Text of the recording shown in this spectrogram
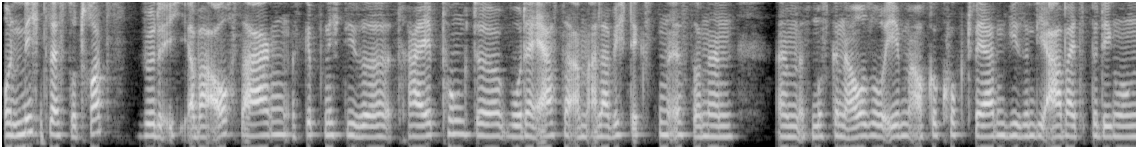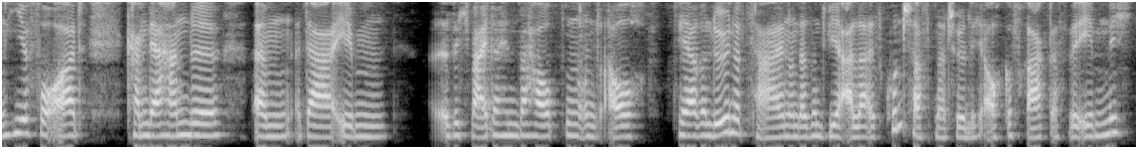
und nichtsdestotrotz würde ich aber auch sagen, es gibt nicht diese drei Punkte, wo der erste am allerwichtigsten ist, sondern es muss genauso eben auch geguckt werden, wie sind die Arbeitsbedingungen hier vor Ort, kann der Handel ähm, da eben äh, sich weiterhin behaupten und auch faire Löhne zahlen. Und da sind wir alle als Kundschaft natürlich auch gefragt, dass wir eben nicht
